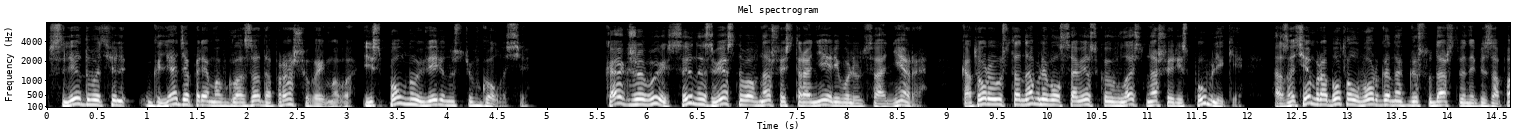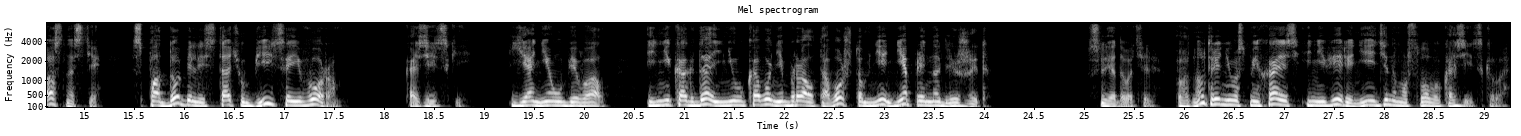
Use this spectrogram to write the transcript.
Следователь, глядя прямо в глаза допрашиваемого и с полной уверенностью в голосе. «Как же вы, сын известного в нашей стране революционера, который устанавливал советскую власть в нашей республике, а затем работал в органах государственной безопасности, сподобились стать убийцей и вором?» Козицкий. «Я не убивал и никогда и ни у кого не брал того, что мне не принадлежит». Следователь, внутренне усмехаясь и не веря ни единому слову Козицкого.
